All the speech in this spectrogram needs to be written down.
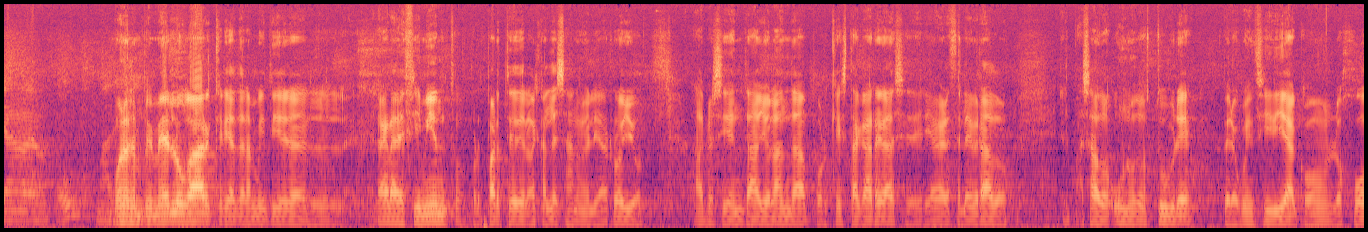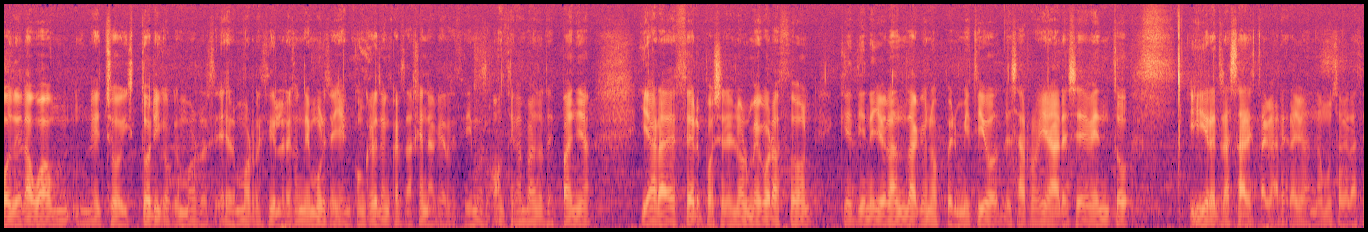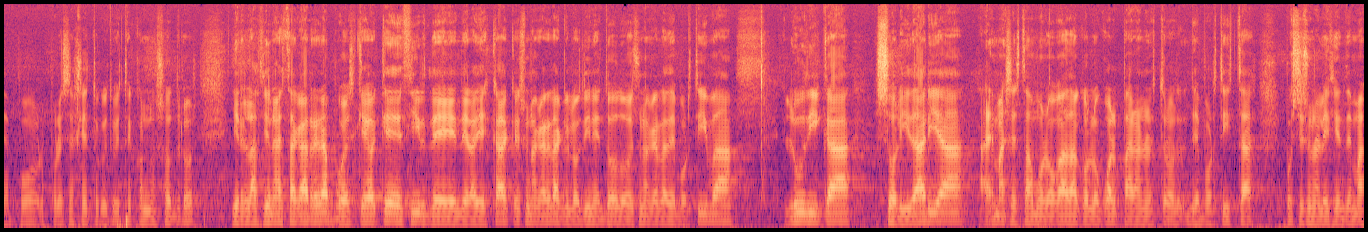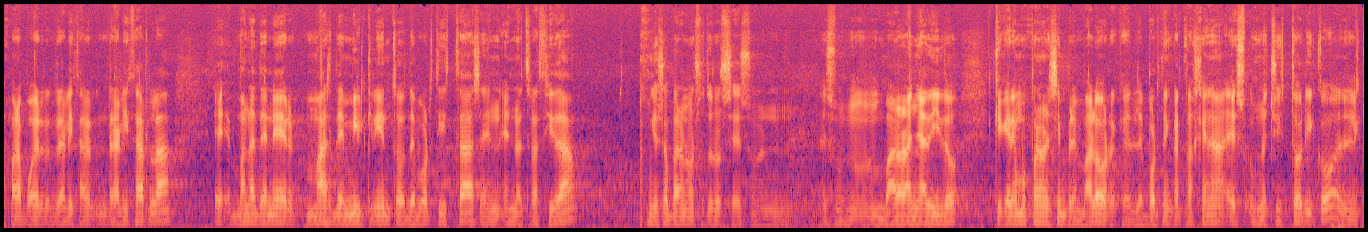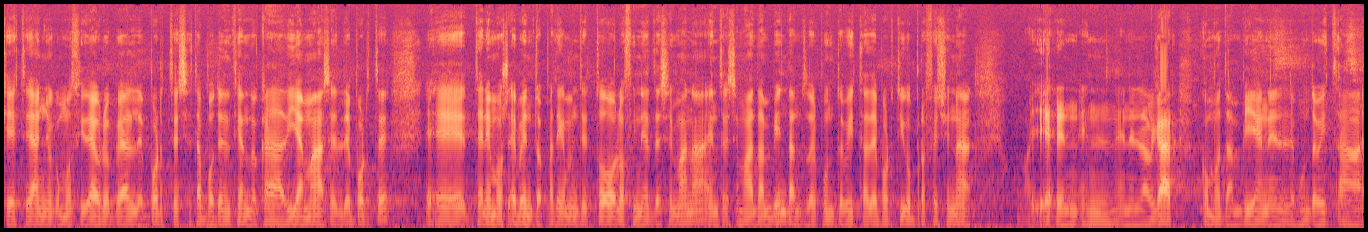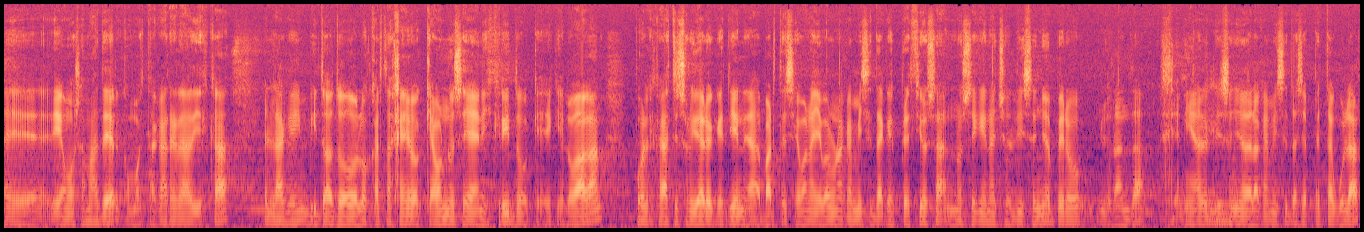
Oh, bueno, en primer lugar quería transmitir el, agradecimiento por parte de la alcaldesa Noelia Arroyo a la presidenta Yolanda porque esta carrera se debería haber celebrado el pasado 1 de octubre, pero coincidía con los Juegos del Agua, un, hecho histórico que hemos, hemos, recibido en la región de Murcia y en concreto en Cartagena, que recibimos 11 campeonatos de España, y agradecer pues, el enorme corazón que tiene Yolanda que nos permitió desarrollar ese evento y retrasar esta carrera. Yolanda, muchas gracias por, ese gesto que tuviste con nosotros. Y en relación a esta carrera, pues, ¿qué, qué decir de, de la 10K? Que es una carrera que lo tiene todo, es una carrera deportiva, lúdica, solidaria, además está homologada, con lo cual para nuestros deportistas pues es una aliciente más para poder realizar, realizarla. Eh, van a tener más de 1.500 deportistas en, en nuestra ciudad eso para nosotros es un, valor añadido que queremos poner siempre en valor, que el deporte en Cartagena es un hecho histórico en el que este año como Ciudad Europea del Deporte se está potenciando cada día más el deporte. Eh, tenemos eventos prácticamente todos los fines de semana, entre semana también, tanto desde el punto de vista deportivo profesional, como ayer en, el Algar, como también desde el punto de vista, eh, digamos, amateur, como esta carrera 10K, en la que invito a todos los cartageneros que aún no se hayan inscrito que lo hagan, por el carácter solidario que tiene. Aparte se van a llevar una camiseta que es preciosa, no sé quién ha hecho el diseño, pero Yolanda, genial el diseño de la camiseta, es espectacular.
